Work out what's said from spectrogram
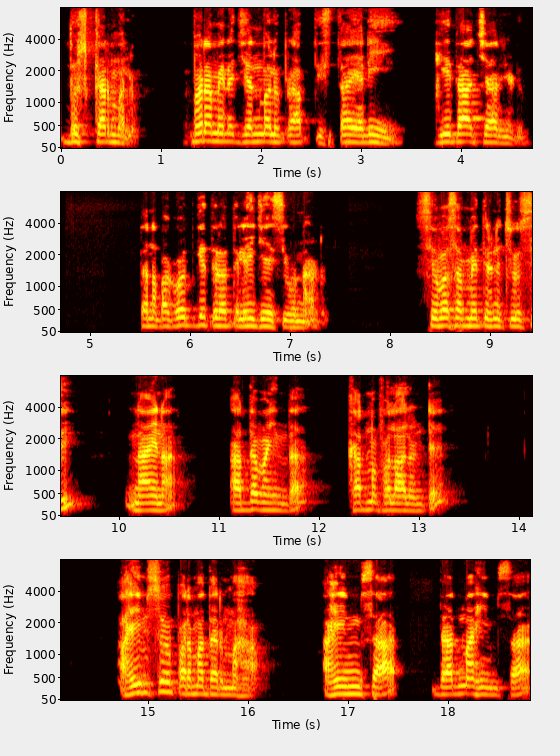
దుష్కర్మలు. దుర్భరమైన జన్మలు ప్రాప్తిస్తాయని గీతాచార్యుడు తన భగవద్గీతలో తెలియజేసి ఉన్నాడు. శివ సంహితను చూసి నాయన అర్థమైందా? కర్మఫలాలంటే అహింసో పరమధర్మ. అహింస ధర్మహింస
